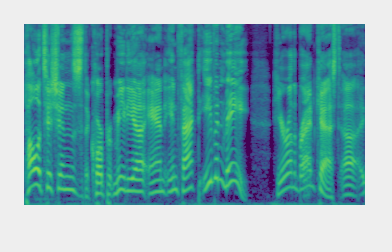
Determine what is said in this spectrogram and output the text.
politicians, the corporate media, and in fact, even me here on the Bradcast uh,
